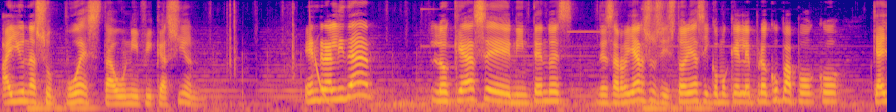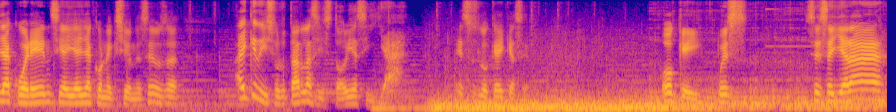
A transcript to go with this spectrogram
hay una supuesta unificación. En realidad, lo que hace Nintendo es desarrollar sus historias y como que le preocupa poco que haya coherencia y haya conexiones, ¿eh? O sea, hay que disfrutar las historias y ya. Eso es lo que hay que hacer. Ok, pues se sellará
